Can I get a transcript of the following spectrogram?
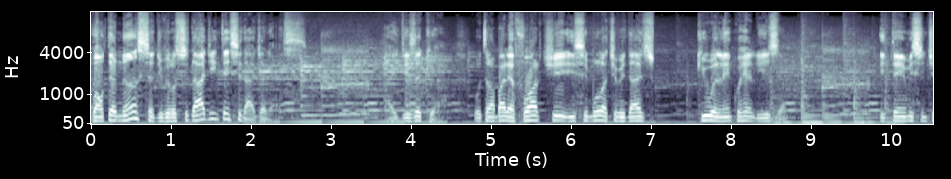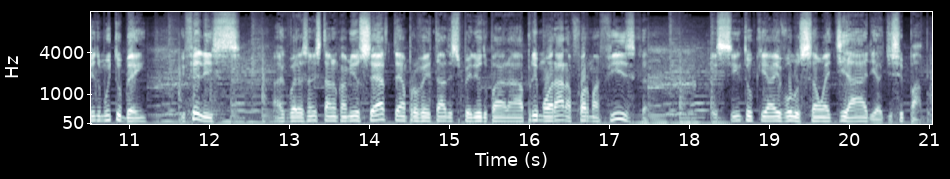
com alternância de velocidade e intensidade, aliás. Aí diz aqui, ó, o trabalho é forte e simula atividades que o elenco realiza. E tenho me sentido muito bem e feliz. A recuperação está no caminho certo, tenho aproveitado esse período para aprimorar a forma física e sinto que a evolução é diária, disse Pablo.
